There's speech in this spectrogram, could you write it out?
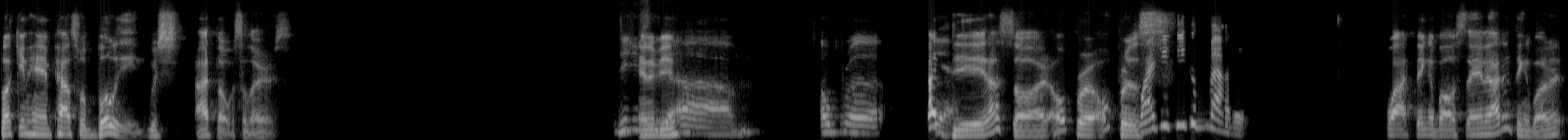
Buckingham Palace for bullying, which I thought was hilarious. Did you interview? see the um Oprah? I Yeah. did. I saw it. Oprah. Oprah's. Why'd you think about it? why I think about saying it. I didn't think about it.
